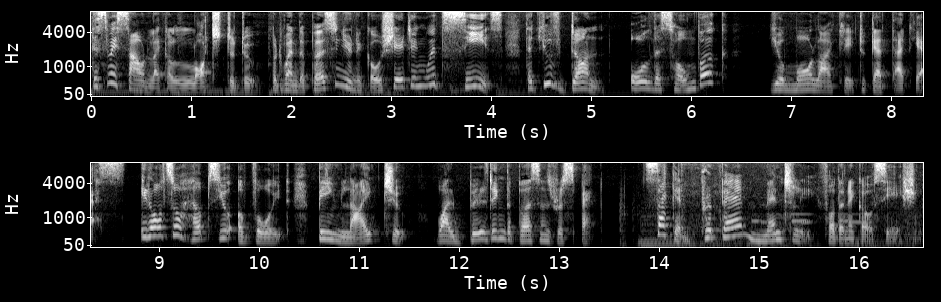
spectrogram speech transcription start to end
This may sound like a lot to do, but when the person you're negotiating with sees that you've done all this homework, you're more likely to get that yes. It also helps you avoid being lied to while building the person's respect Second, prepare mentally for the negotiation.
